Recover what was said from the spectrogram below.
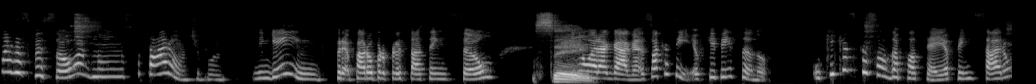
mas as pessoas não escutaram, tipo, ninguém parou para prestar atenção Sei. não era Gaga. Só que assim, eu fiquei pensando, o que, que as pessoas da plateia pensaram?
